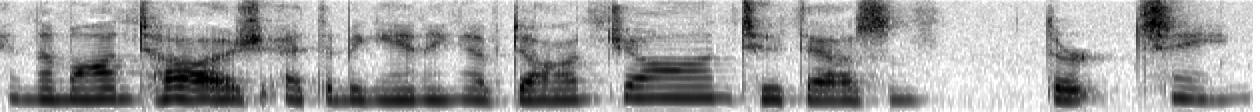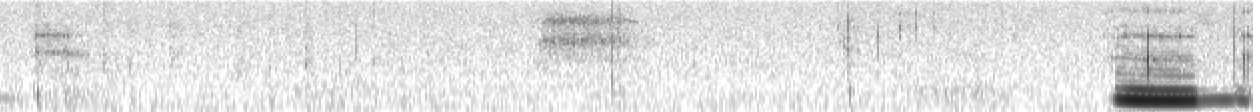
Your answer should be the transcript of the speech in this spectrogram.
in the montage at the beginning of Don Jon 2013. Um,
